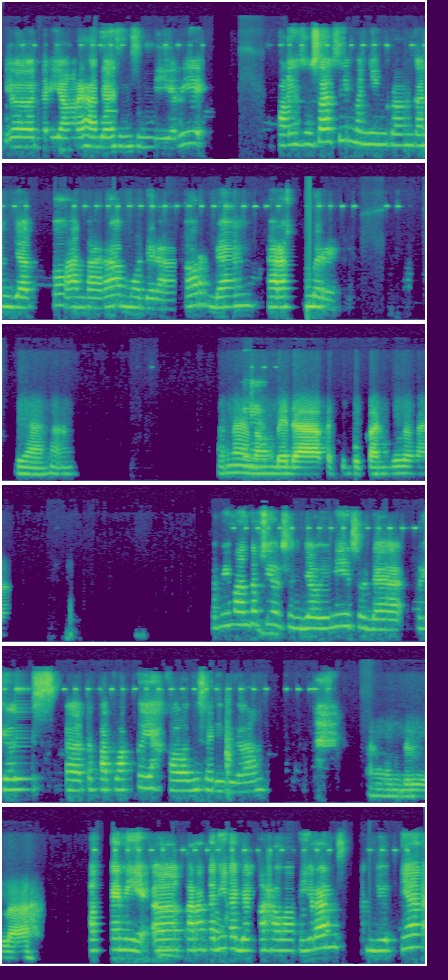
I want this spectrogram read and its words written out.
iya. uh, dari yang Rehan sendiri paling susah sih menyinkronkan jadwal antara moderator dan narasumber ya. Iya. Karena ya. emang beda kesibukan juga kan. Tapi mantap sih sejauh ini sudah rilis uh, tepat waktu ya kalau bisa dibilang. Alhamdulillah. Oke nih, uh, karena tadi ada kekhawatiran selanjutnya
